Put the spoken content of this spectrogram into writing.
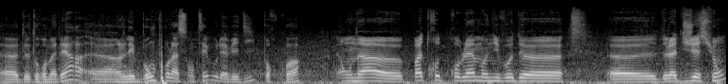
euh, de dromadaire. Euh, un lait bon pour la santé, vous l'avez dit. Pourquoi? On n'a pas trop de problèmes au niveau de, de la digestion.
